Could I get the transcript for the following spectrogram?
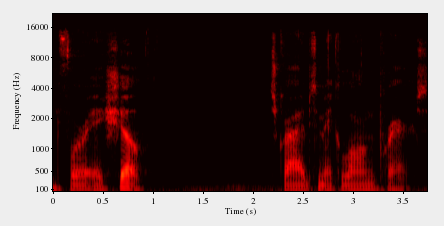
And for a show. Scribes make long prayers.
